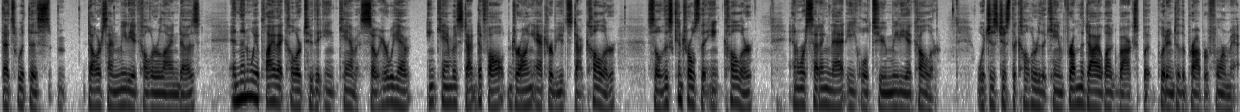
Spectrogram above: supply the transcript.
That's what this dollar sign media color line does. And then we apply that color to the ink canvas. So here we have ink canvas.default drawing attributes.color. So this controls the ink color, and we're setting that equal to media color. Which is just the color that came from the dialog box but put into the proper format.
